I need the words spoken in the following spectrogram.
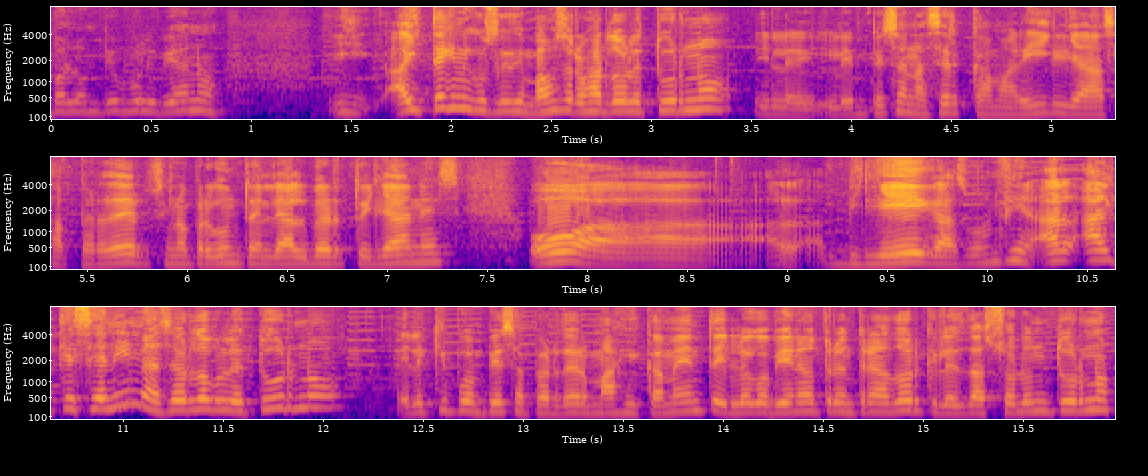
balompié boliviano... Y hay técnicos que dicen, vamos a trabajar doble turno y le, le empiezan a hacer camarillas, a perder. Si no, pregúntenle a Alberto Illanes o a, a Villegas, o en fin, al, al que se anime a hacer doble turno, el equipo empieza a perder mágicamente y luego viene otro entrenador que les da solo un turno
